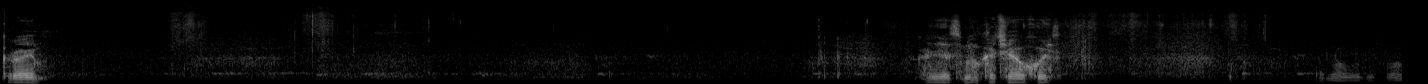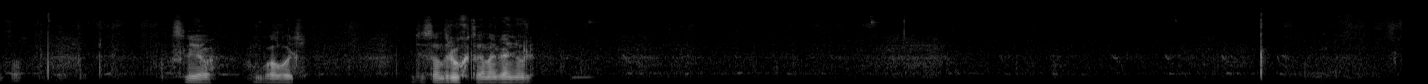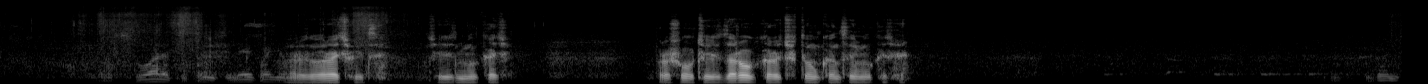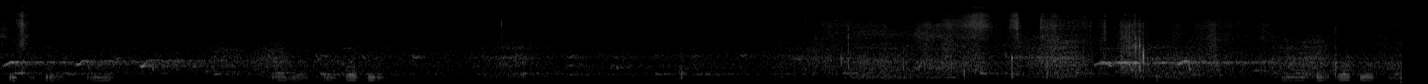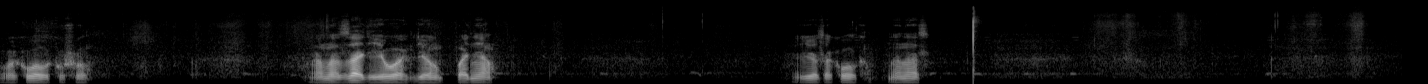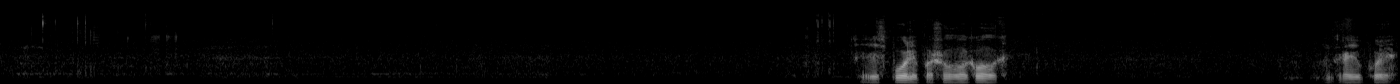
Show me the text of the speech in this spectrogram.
Краем. Конец мелкача уходит. Слева, в болоте. Где с Андрюхой-то Разворачивается через мелкач. Прошел через дорогу, короче, в том конце мелкача. Куда несется? Хватило. В околок ушел. Она сзади его, где он поднял. Идет околком на нас. Через поле пошел в околок. На краю поля.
